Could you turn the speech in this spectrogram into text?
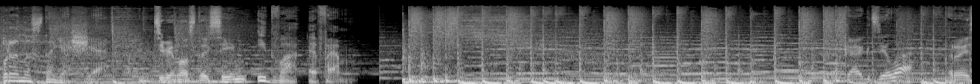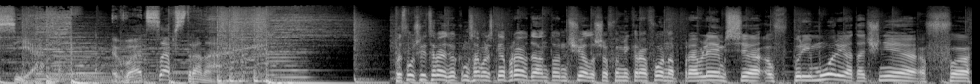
про настоящее. 97,2 FM. эм. Как дела, Россия? Ватсап-страна! Вы слушаете радио «Комсомольская правда». Антон Челышев у микрофона. Отправляемся в Приморье, а точнее в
